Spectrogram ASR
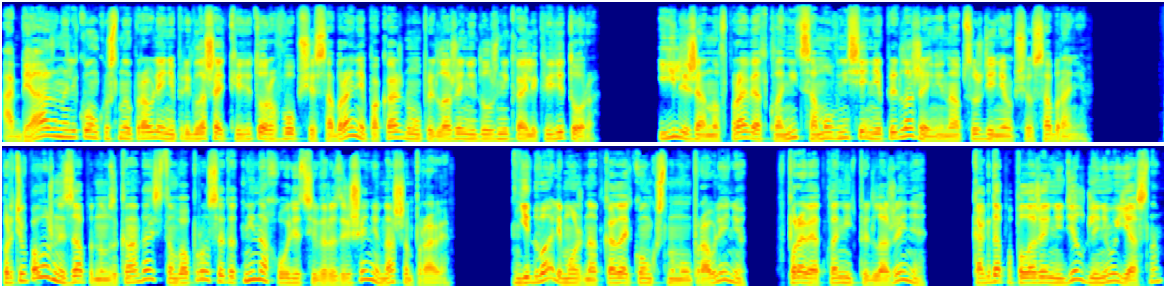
обязано ли конкурсное управление приглашать кредиторов в общее собрание по каждому предложению должника или кредитора, или же оно вправе отклонить само внесение предложений на обсуждение общего собрания. Противоположный западным законодательствам вопрос этот не находит себе разрешения в нашем праве. Едва ли можно отказать конкурсному управлению в праве отклонить предложение, когда по положению дел для него ясно,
